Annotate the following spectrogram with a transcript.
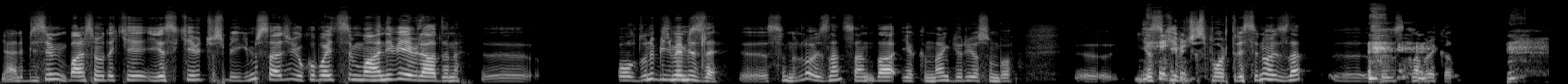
Yani bizim Barcelona'daki Yasikevicius bilgimiz sadece Yokubaitis'in manevi evladını e, olduğunu bilmemizle e, sınırlı. O yüzden sen daha yakından görüyorsun bu e, Yasikevicius portresini. O yüzden e, sözü sana bırakalım.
